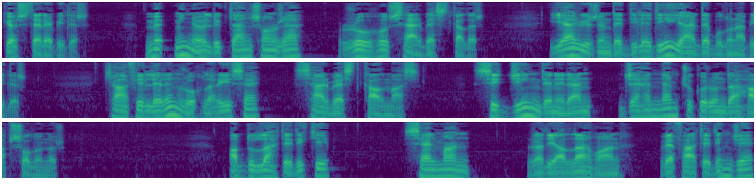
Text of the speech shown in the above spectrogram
gösterebilir. Mü'min öldükten sonra ruhu serbest kalır. Yeryüzünde dilediği yerde bulunabilir. Kâfirlerin ruhları ise serbest kalmaz. Siccin denilen cehennem çukurunda hapsolunur. Abdullah dedi ki, Selman radıyallahu an vefat edince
